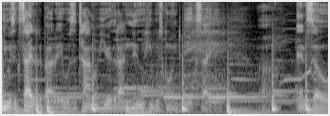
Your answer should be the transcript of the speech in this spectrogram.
He was excited about it. It was a time of year that I knew he was going to be excited. Uh, and so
